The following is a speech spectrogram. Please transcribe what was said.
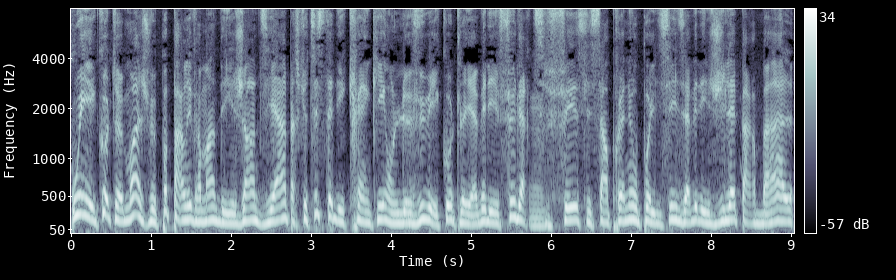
Oui, écoute, moi, je veux pas parler vraiment des gens d'hier parce que, tu sais, c'était des crinqués, on l'a vu. Écoute, il y avait des feux d'artifice, ils s'en prenaient aux policiers, ils avaient des gilets par balles,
